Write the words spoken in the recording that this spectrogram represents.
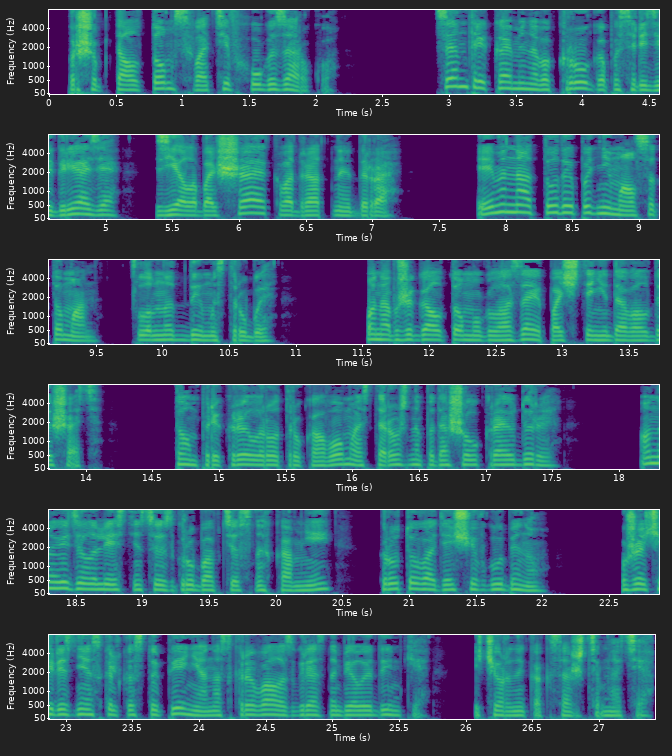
— прошептал Том, схватив Хуга за руку. В центре каменного круга посреди грязи зияла большая квадратная дыра. Именно оттуда и поднимался туман, словно дым из трубы. Он обжигал Тому глаза и почти не давал дышать. Том прикрыл рот рукавом и осторожно подошел к краю дыры. Он увидел лестницу из грубо обтесанных камней, круто уводящую в глубину. Уже через несколько ступеней она скрывалась в грязно-белой дымке и черной, как сажа, темноте.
